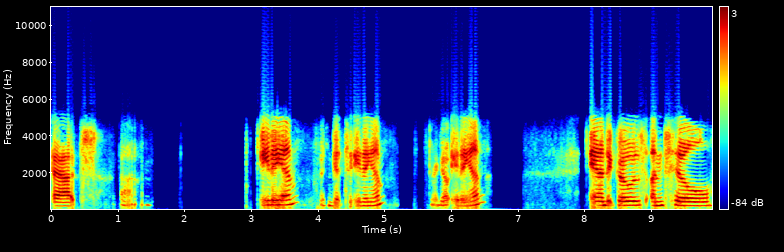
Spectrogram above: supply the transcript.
at um, 8 a.m. If I can get to 8 a.m. There we go, 8 a.m. And it goes until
